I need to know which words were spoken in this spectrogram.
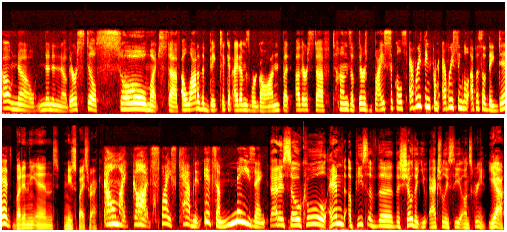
Oh no, no, no, no, no. There was still so much stuff. A lot of the big ticket items were gone, but other stuff, tons of there's bicycles, everything from every single episode they did. But in the end, new spice rack. Oh my god, Spice Cabinet. It's amazing. That is so cool. And a piece of the the show that you actually see on screen. Yeah,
